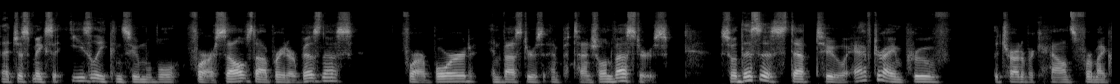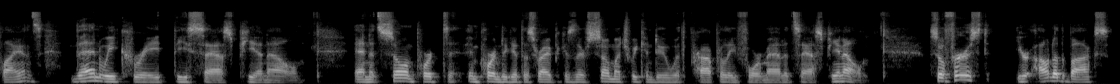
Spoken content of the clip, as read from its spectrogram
that just makes it easily consumable for ourselves to operate our business for our board, investors, and potential investors. So this is step two. After I improve the chart of accounts for my clients, then we create the SaaS P&L. And it's so important to, important to get this right because there's so much we can do with properly formatted SaaS P&L. So first, your out of the box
